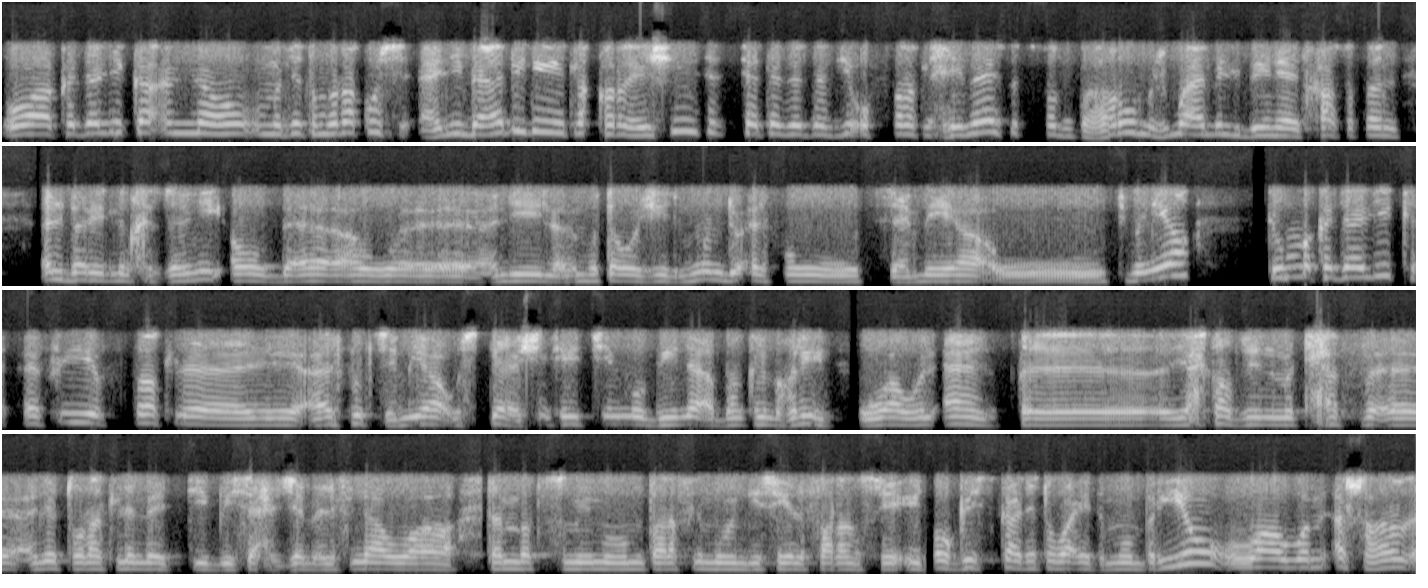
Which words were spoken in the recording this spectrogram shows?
وكذلك أنه مدينة مراكش يعني مع بدايه القرن العشرين ستتزاد فتره الحماية ستظهر مجموعة من البنايات خاصة البريد المخزني أو أو يعني المتواجد منذ 1908 ثم كذلك في فترة 1926 سيتم بناء بنك المغرب. وهو الآن آه، يحتضن متحف آه، على التراث المادي بساحة جامع الفنا وتم تصميمه من طرف المهندسين الفرنسي أوغست كاديت وإيدمون بريون وهو من أشهر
